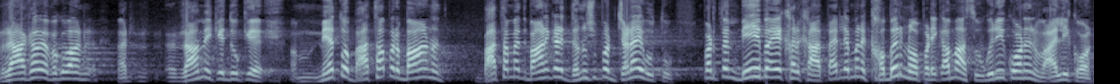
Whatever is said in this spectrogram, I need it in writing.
રાઘવે ભગવાન રામે કીધું કે, મેં તો ભાથા પર બાણ ભાથામાં બાણ કાઢી ધનુષ પર ચડાવ્યું હતું. પણ તમે બે ભાઈ ખરખા હતા, એટલે મને ખબર ન પડે કે આમાં સુગરી કોણ અને વાલી કોણ.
